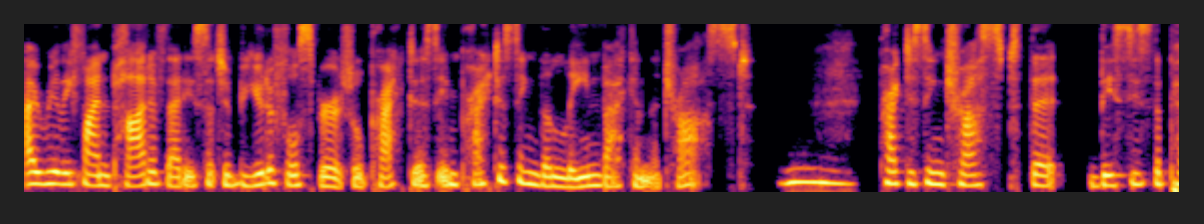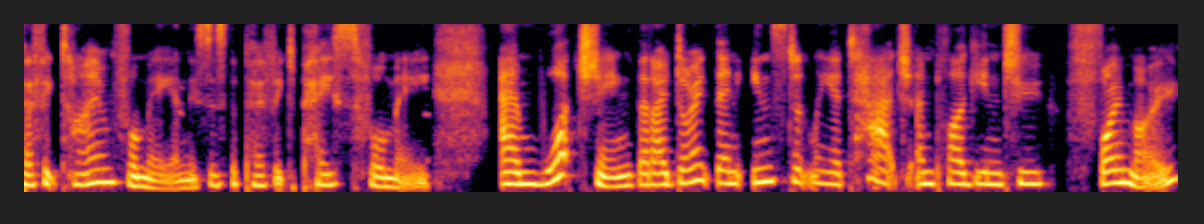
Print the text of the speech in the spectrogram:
I really find part of that is such a beautiful spiritual practice in practicing the lean back and the trust. Mm. Practicing trust that this is the perfect time for me and this is the perfect pace for me. And watching that I don't then instantly attach and plug into FOMO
